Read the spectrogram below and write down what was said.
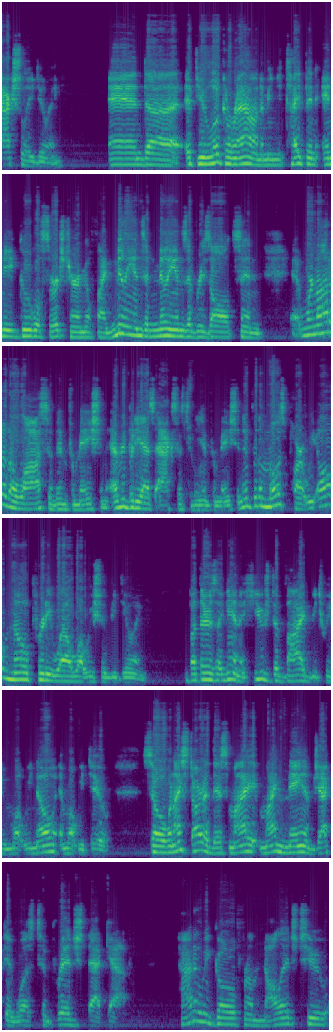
actually doing. And uh, if you look around, I mean, you type in any Google search term, you'll find millions and millions of results. And we're not at a loss of information. Everybody has access to the information. And for the most part, we all know pretty well what we should be doing. But there's, again, a huge divide between what we know and what we do. So when I started this, my, my main objective was to bridge that gap. How do we go from knowledge to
